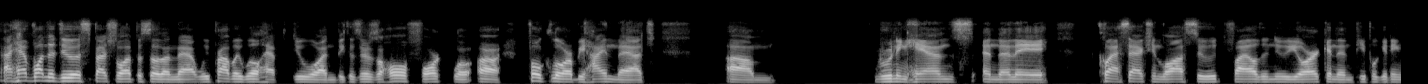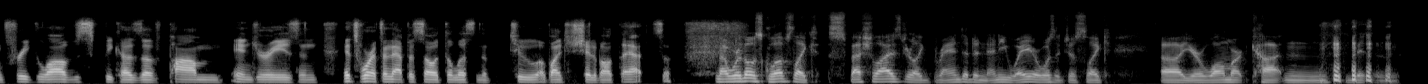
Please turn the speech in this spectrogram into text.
I have wanted to do a special episode on that. We probably will have to do one because there's a whole folklore, uh, folklore behind that. Um, ruining hands, and then a class action lawsuit filed in New York, and then people getting free gloves because of palm injuries. And it's worth an episode to listen to, to a bunch of shit about that. So Now, were those gloves like specialized or like branded in any way, or was it just like uh, your Walmart cotton mitten?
